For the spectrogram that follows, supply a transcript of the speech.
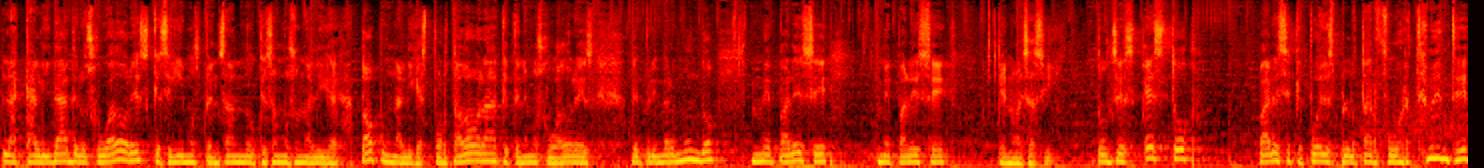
la calidad de los jugadores, que seguimos pensando que somos una liga top, una liga exportadora, que tenemos jugadores de primer mundo, me parece, me parece que no es así. Entonces esto parece que puede explotar fuertemente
